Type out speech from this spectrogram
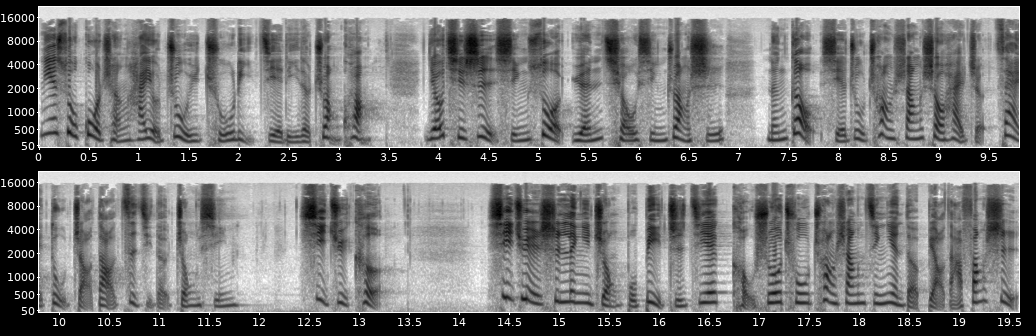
捏塑过程还有助于处理解离的状况，尤其是形塑圆球形状时。能够协助创伤受害者再度找到自己的中心。戏剧课，戏剧是另一种不必直接口说出创伤经验的表达方式。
